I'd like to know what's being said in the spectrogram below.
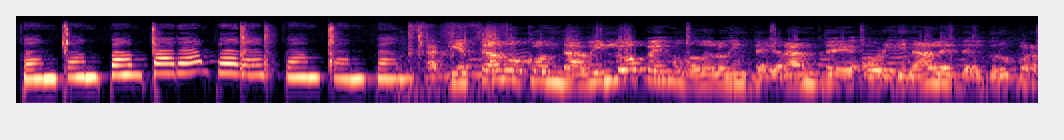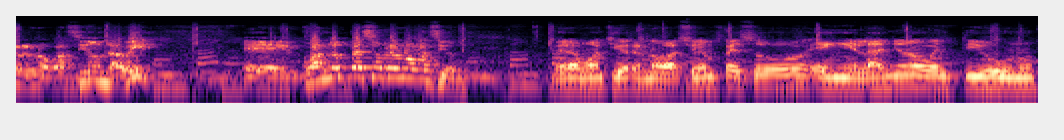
Pam pam pam param param pam pam pam. Aquí estamos con David López, uno de los integrantes originales del grupo Renovación. David, eh, ¿cuándo empezó Renovación? Mira, Juanchi, Renovación empezó en el año 91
